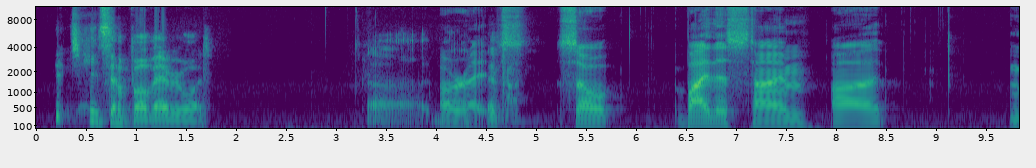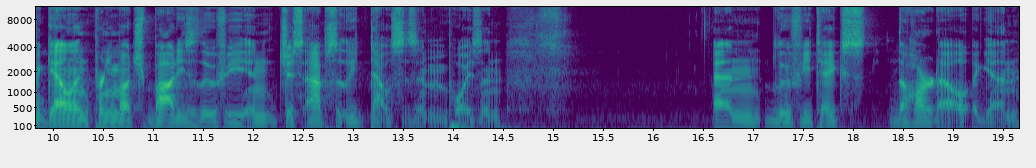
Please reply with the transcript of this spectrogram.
He's above everyone. Uh, all right. It's- So by this time, uh, Magellan pretty much bodies Luffy and just absolutely douses him in poison. And Luffy takes the hard L again.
